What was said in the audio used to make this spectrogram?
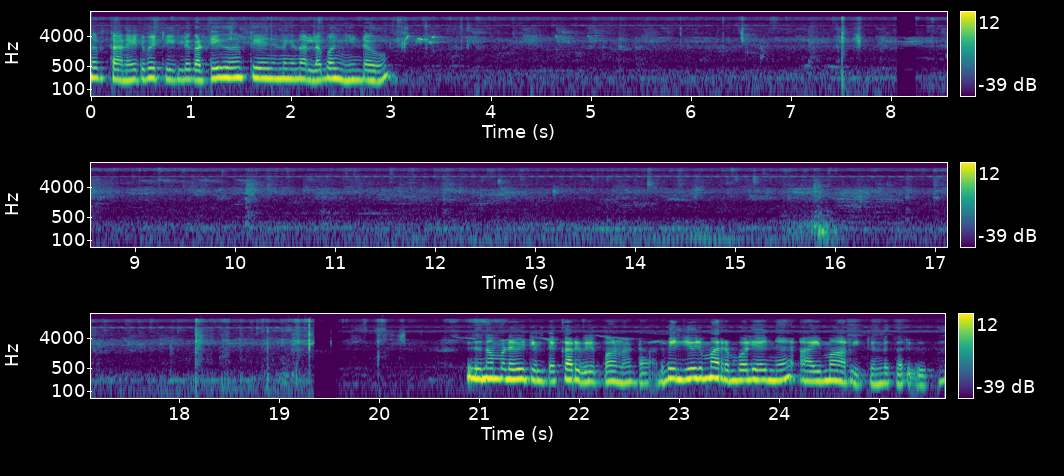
നിർത്താനായിട്ട് പറ്റിയിട്ടില്ല. കട്ട് ചെയ്ത് നിർത്തി കഴിഞ്ഞിട്ടുണ്ടെങ്കിൽ നല്ല ഭംഗിയുണ്ടാവും. ഇത് നമ്മുടെ വീട്ടിലത്തെ കറിവേപ്പാണ് കേട്ടോ. അത് വലിയൊരു മരം പോലെ തന്നെ ആയി മാറിയിട്ടുണ്ട് കറിവേപ്പ്.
